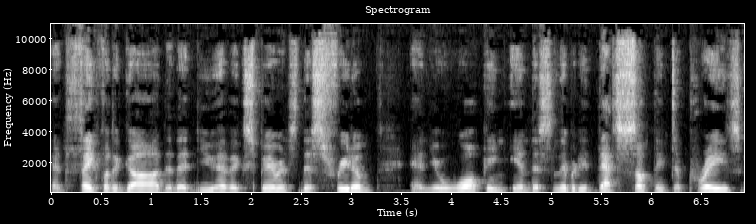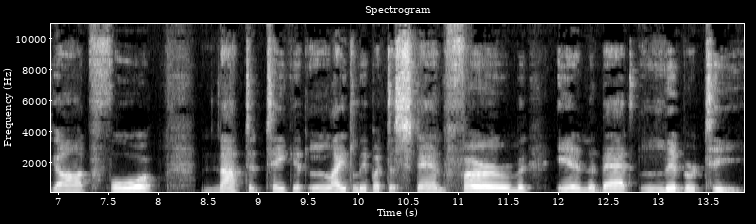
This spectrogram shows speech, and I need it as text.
and thankful to God that you have experienced this freedom and you're walking in this liberty, that's something to praise God for, not to take it lightly, but to stand firm in that liberty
